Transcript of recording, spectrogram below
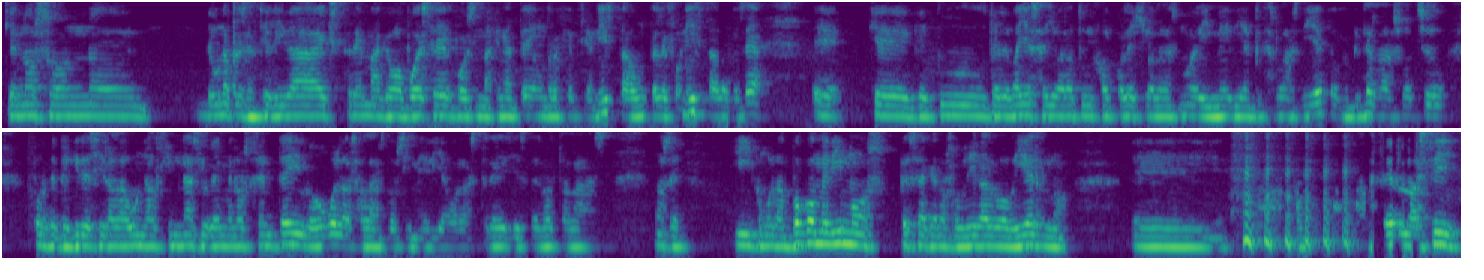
que no son eh, de una presencialidad extrema, como puede ser, pues imagínate, un recepcionista o un telefonista, lo que sea. Eh, que, que, tú te le vayas a llevar a tu hijo al colegio a las nueve y media, empiezas a las 10 o que empieces a las 8 porque te quieres ir a la una al gimnasio que hay menos gente y luego vuelvas a las dos y media o a las 3 y estés hasta las, no sé. Y como tampoco medimos, pese a que nos obliga el gobierno, eh, hacerlo así,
